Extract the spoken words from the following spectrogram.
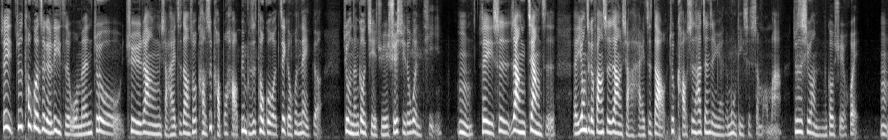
所以就透过这个例子，我们就去让小孩知道说，考试考不好，并不是透过这个或那个就能够解决学习的问题。嗯，所以是让这样子呃用这个方式让小孩知道，就考试他真正原来的目的是什么嘛。就是希望你能够学会，嗯，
